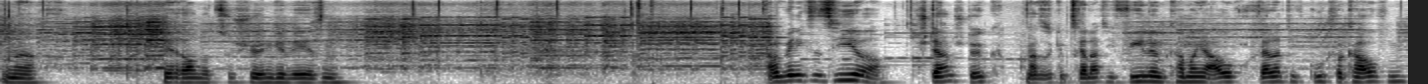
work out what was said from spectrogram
Na, wäre auch nur zu schön gewesen. Aber wenigstens hier, Sternstück. Also es gibt relativ viele und kann man ja auch relativ gut verkaufen.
